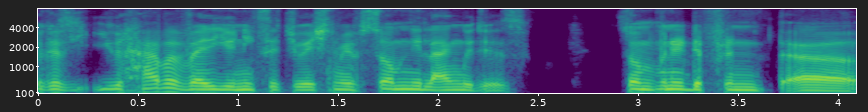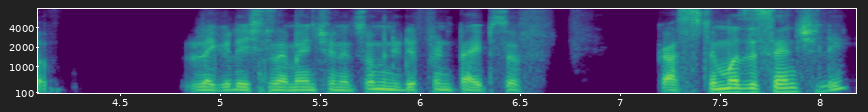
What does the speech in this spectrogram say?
because you have a very unique situation. We have so many languages, so many different uh, regulations I mentioned, and so many different types of customers essentially.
